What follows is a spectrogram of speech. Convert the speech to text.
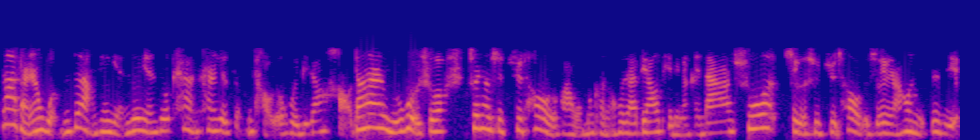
那反正我们这两天研究研究，看看是怎么讨论会比较好。当然，如果说真的是剧透的话，我们可能会在标题里面跟大家说这个是剧透的，所以然后你自己。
